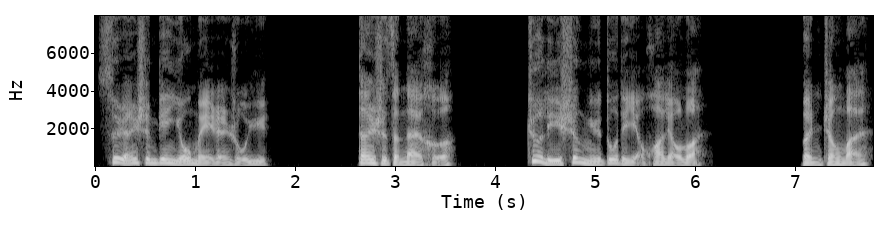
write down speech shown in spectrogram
虽然身边有美人如玉，但是怎奈何这里圣女多的眼花缭乱。本章完。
